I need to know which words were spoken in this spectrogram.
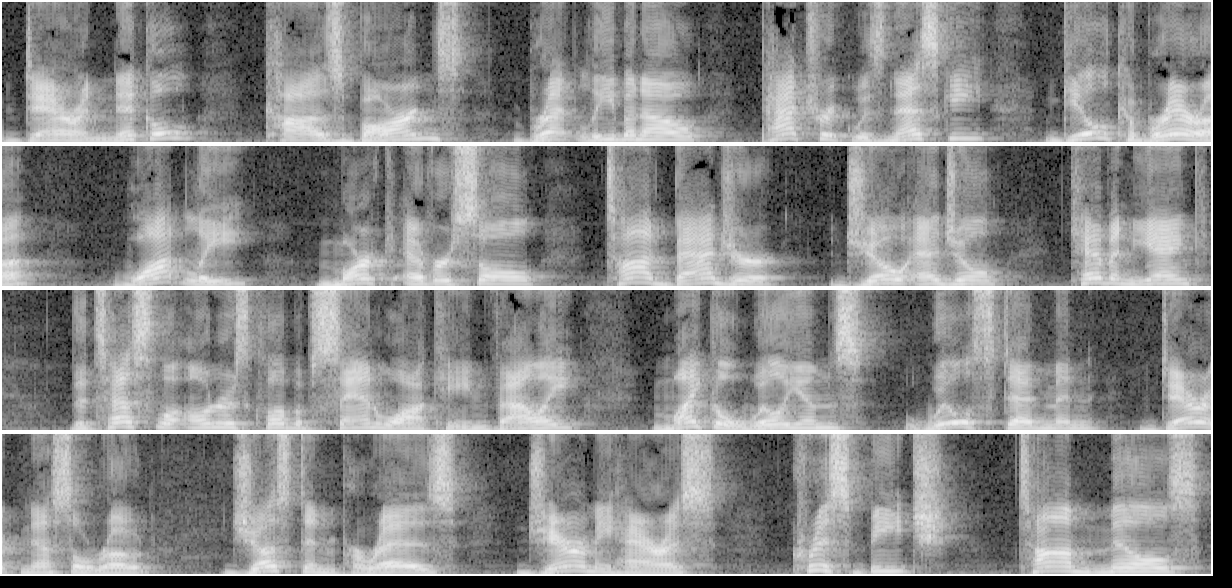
Darren Nickel, Kaz Barnes, Brett Libano, Patrick Wisneski, Gil Cabrera, Watley, Mark Eversole, Todd Badger, Joe Edgel, Kevin Yank, the Tesla Owners Club of San Joaquin Valley, Michael Williams, Will Stedman, Derek Nesselrote, Justin Perez, Jeremy Harris, Chris Beach, Tom Mills,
